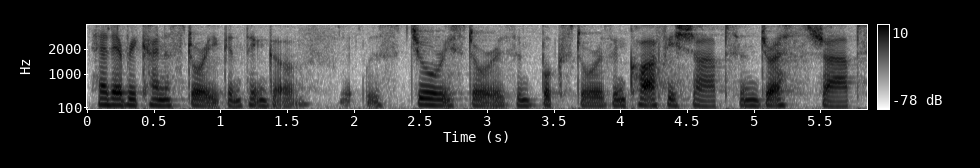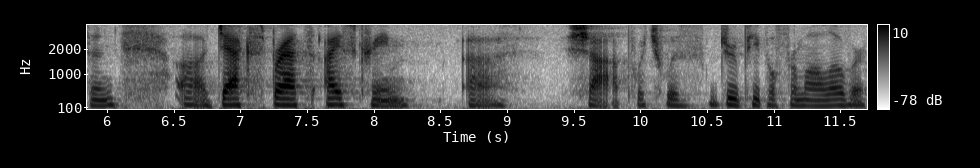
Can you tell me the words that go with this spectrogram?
had every kind of store you can think of. It was jewelry stores and bookstores and coffee shops and dress shops and uh, Jack Sprat's ice cream uh, shop, which was drew people from all over.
